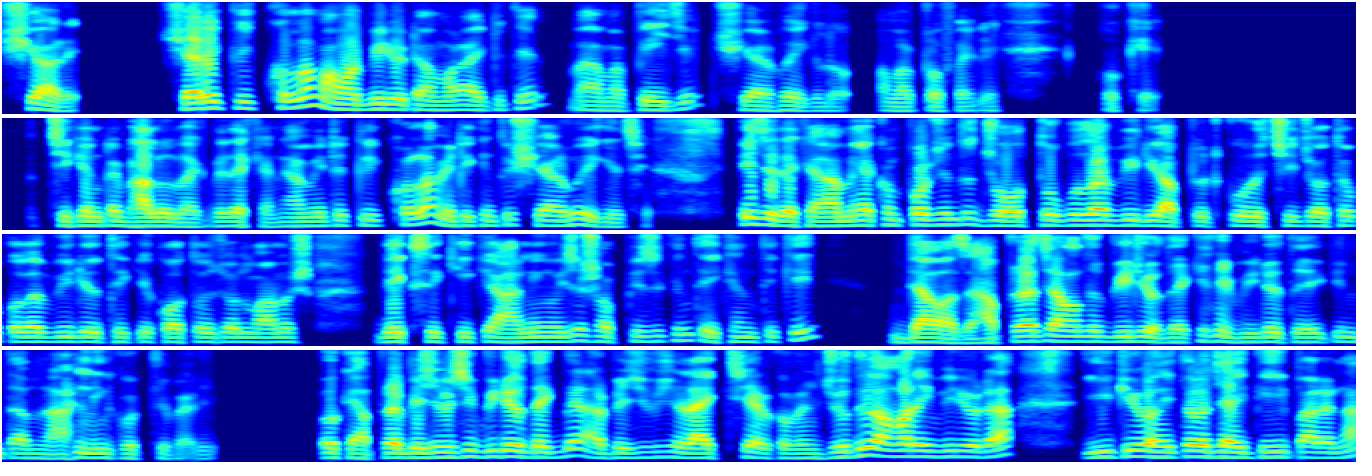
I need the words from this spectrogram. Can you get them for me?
শেয়ারে। শেয়ারে ক্লিক করলাম। আমার ভিডিওটা আমার আইডিতে বা আমার পেজে শেয়ার হয়ে গেল আমার প্রোফাইলে। ওকে। চিকেনটা ভালো লাগবে। দেখেন আমি এটা ক্লিক করলাম। এটা কিন্তু শেয়ার হয়ে গেছে। এই যে দেখেন আমি এখন পর্যন্ত যতগুলা ভিডিও আপলোড করেছি, যতগুলা ভিডিও থেকে কতজন মানুষ দেখছে, কি, কি আর্নিং হয়েছে সব কিছু কিন্তু এখান থেকেই দেওয়া যায়। আপনারা যে আমাদের ভিডিও দেখেন এই ভিডিও থেকে কিন্তু আমরা আর্নিং করতে পারি। ওকে, আপনারা বেশি, বেশি ভিডিও দেখবেন আর বেশি, বেশি লাইক শেয়ার করবেন। যদিও আমার এই ভিডিওটা ইউটিউবে হয়তো যাইতেই পারে না।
